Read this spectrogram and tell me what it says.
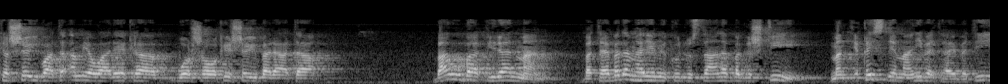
کە شەوی باتە ئەم ئێوارەیەکە بۆ شەوەکەی شەوی بەراتە با و باپیرانمان بە تایبەتم هەرێمی کوردستانە بەگشتی منطقەی سلێمانی بە تایبەتی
